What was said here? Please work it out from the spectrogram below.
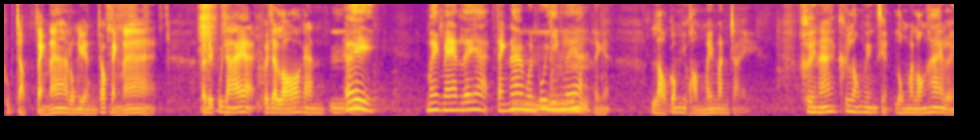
ถูกจับแต่งหน้าโรงเรียนชอบแต่งหน้า แล้วเด็กผู้ชายอะก็จะล้อกันอืมเฮ้ยไม่แมนเลยอะแต่งหน้าเหมือนผู้หญิงเลยอะอืมอะไรเงี้ย เราก็มีความไม่มั่นใจ เคยนะ ขึ้นร้องเพลงเสร็จลงมาร้องไห้เลย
